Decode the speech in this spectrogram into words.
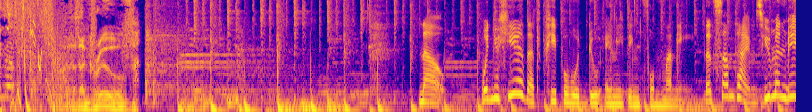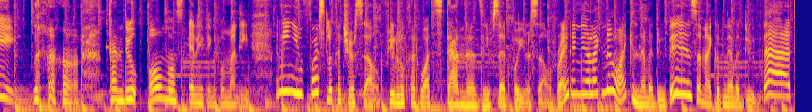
The Groove. Now, when you hear that people would do anything for money, that sometimes human beings can do almost anything for money. I mean, you first look at yourself, you look at what standards you've set for yourself, right? And you're like, no, I can never do this and I could never do that.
